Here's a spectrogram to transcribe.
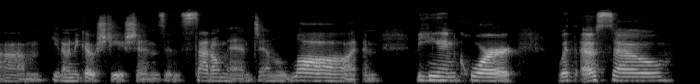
um, you know, negotiations and settlement and law and being in court with also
